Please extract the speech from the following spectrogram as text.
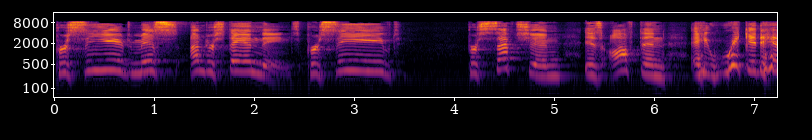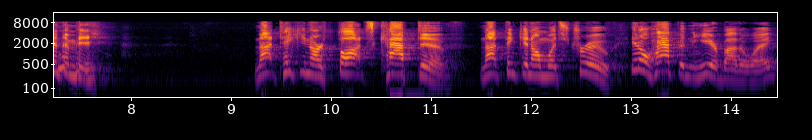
perceived misunderstandings, perceived perception is often a wicked enemy. Not taking our thoughts captive, not thinking on what's true. It'll happen here, by the way.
